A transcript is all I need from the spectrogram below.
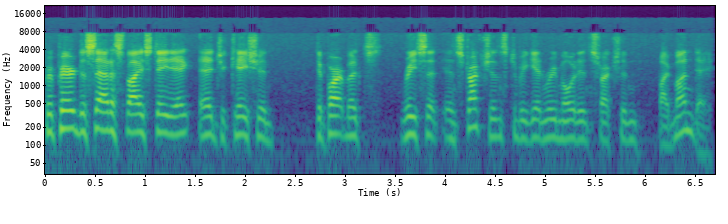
prepared to satisfy state education department's recent instructions to begin remote instruction by Monday.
